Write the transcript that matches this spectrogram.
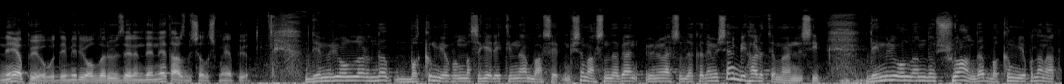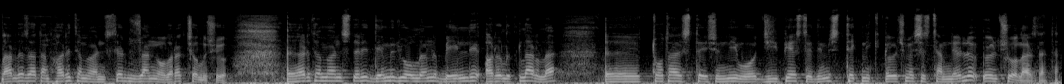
ne yapıyor bu demir yolları üzerinde ne tarz bir çalışma yapıyor? Demir yollarında bakım yapılması gerektiğinden bahsetmiştim. Aslında ben üniversitede akademisyen bir harita mühendisiyim. Demir yollarında şu anda bakım yapılan hatlarda zaten harita mühendisleri düzenli olarak çalışıyor. E, harita mühendisleri demir yollarını belli aralıklarla e, Total Station Nivo, GPS dediğimiz teknik ölçme sistemleriyle ölçüyorlar zaten.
